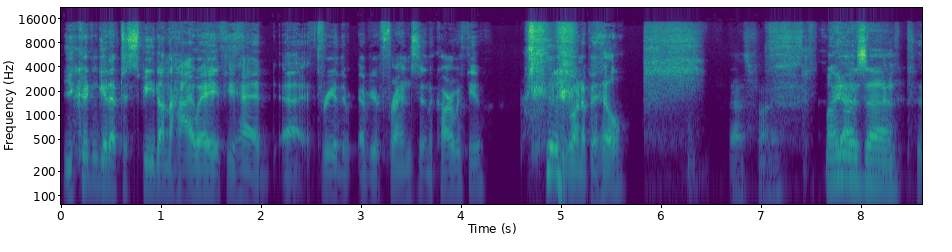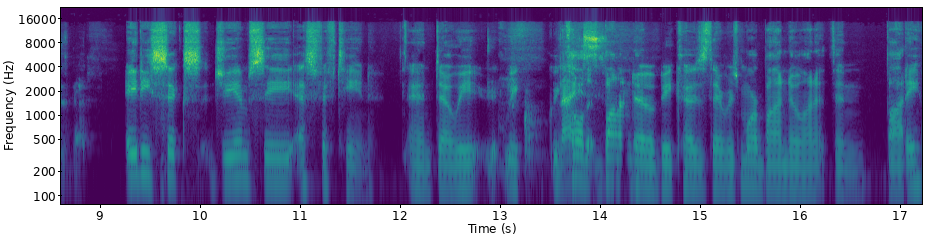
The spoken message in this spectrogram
You couldn't get up to speed on the highway if you had uh, three of, the, of your friends in the car with you. If you're going up a hill. That's funny. Mine Yeah, was uh, it 86 GMC S15, and uh, we we we Nice. called it Bondo because there was more Bondo on it than body.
